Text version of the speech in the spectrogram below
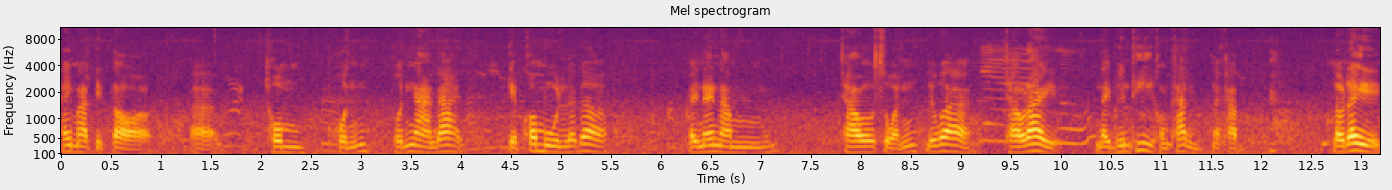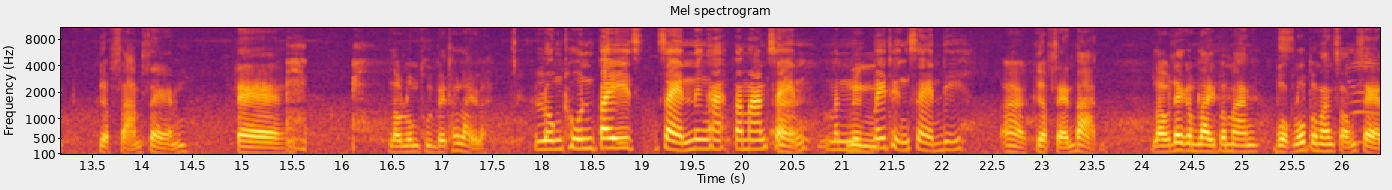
ให้มาติดต่ออชมผลผลงานได้ เก็บข้อมูลแล้วก็ไปแนะนำชาวสวนหรือว่าชาวไร่ในพื้นที่ของท่านนะครับ เราได้เกกือบสามแสน แต่เราลงทุนไปเท่าไหร่ล่ะ ลงทุนไปแสนหนึ่งค่ะ ประมาณแสนมันหนึ่ง ไม่ถึงแสนดีอ่าเกือบแสนบาท เราได้กำไรประมาณบวกลบประมาณสองแสน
